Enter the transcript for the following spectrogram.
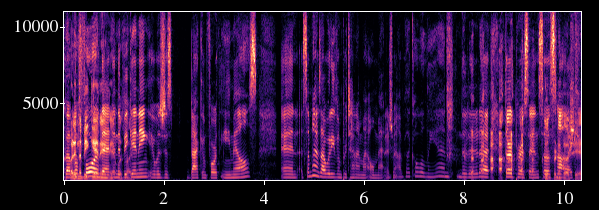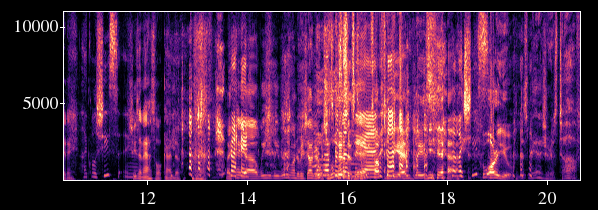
But, in the before beginning, then, in the was like- beginning, it was just back and forth emails. And sometimes I would even pretend I'm my own management. I'd be like, "Oh, well, Liane, da, da, da, da. third person." So Good it's for not negotiating. like, like, well, she's you She's know. an asshole, kind of. like, hey, uh, we, we really wanted to reach out to her, Who, but she's who kind of this? a Liane. Can you talk to Liane, please? Yeah. like she's. Who are you? This manager is tough.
